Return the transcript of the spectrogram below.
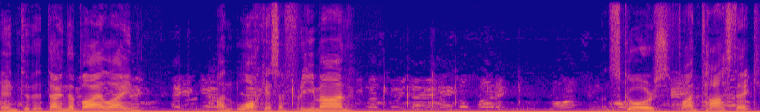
into the down the byline, and Lockett's a free man and scores. Fantastic.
